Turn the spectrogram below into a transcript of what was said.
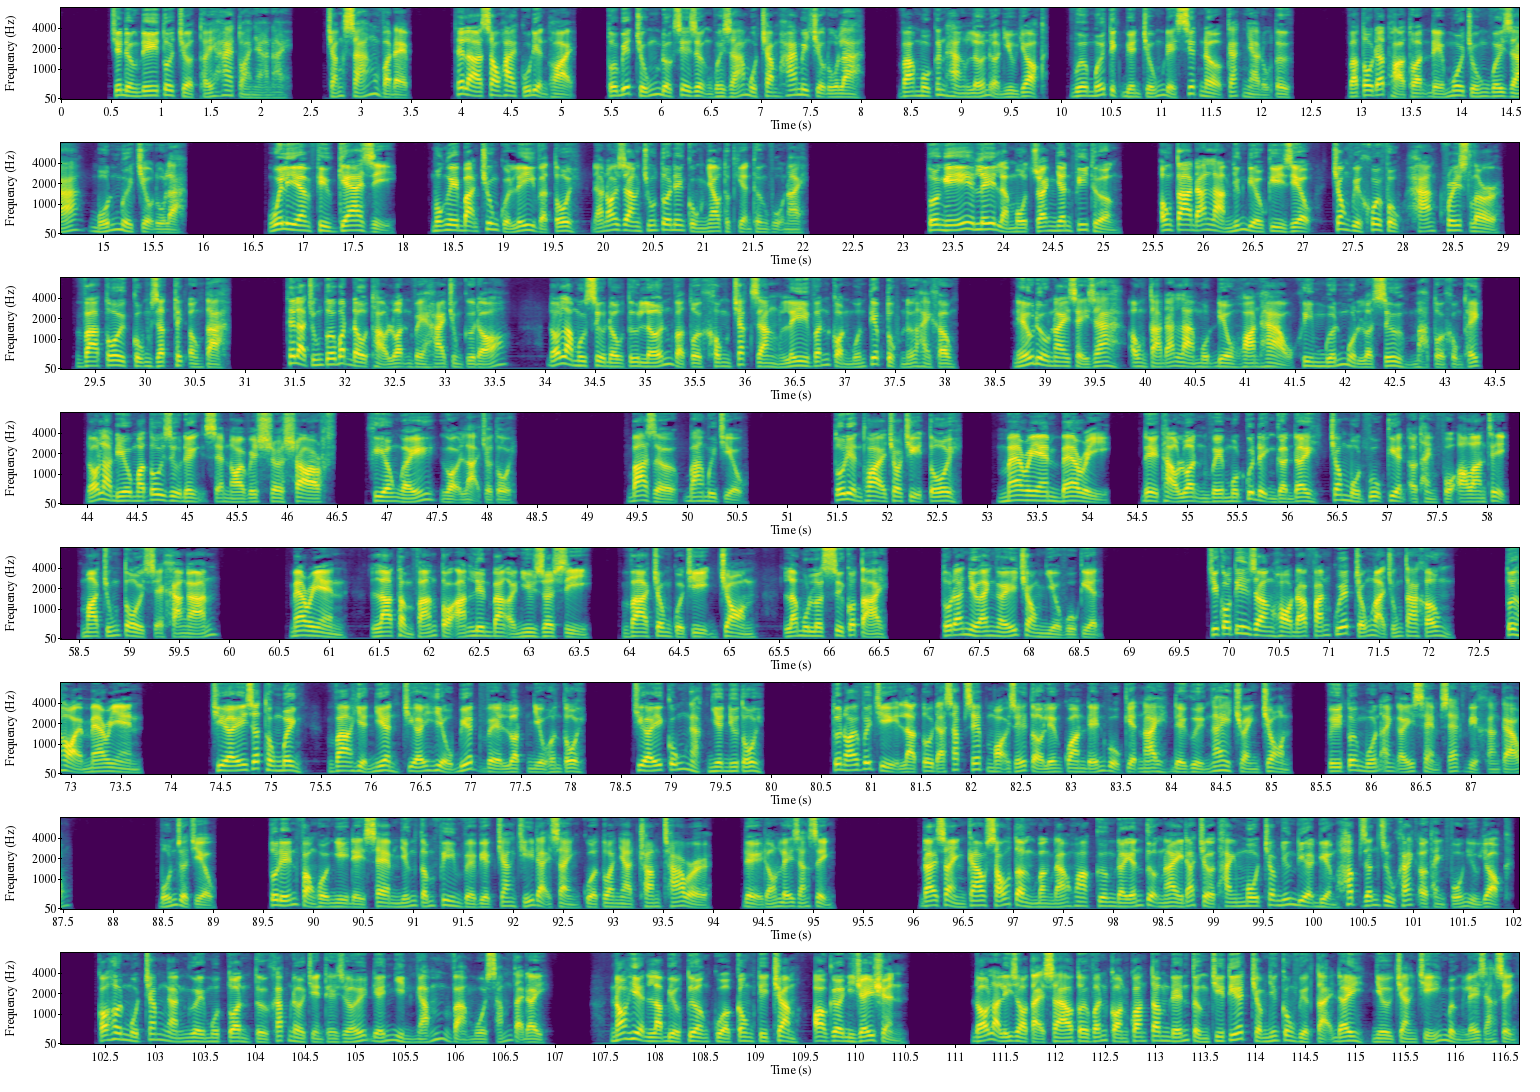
Trên đường đi tôi chợt thấy hai tòa nhà này, trắng sáng và đẹp. Thế là sau hai cú điện thoại, tôi biết chúng được xây dựng với giá 120 triệu đô la và một ngân hàng lớn ở New York vừa mới tịch biên chúng để siết nợ các nhà đầu tư. Và tôi đã thỏa thuận để mua chúng với giá 40 triệu đô la. William Fugazi, một người bạn chung của Lee và tôi, đã nói rằng chúng tôi nên cùng nhau thực hiện thương vụ này. Tôi nghĩ Lee là một doanh nhân phi thường. Ông ta đã làm những điều kỳ diệu trong việc khôi phục hãng Chrysler và tôi cũng rất thích ông ta. Thế là chúng tôi bắt đầu thảo luận về hai chung cư đó. Đó là một sự đầu tư lớn và tôi không chắc rằng Lee vẫn còn muốn tiếp tục nữa hay không. Nếu điều này xảy ra, ông ta đã làm một điều hoàn hảo khi mướn một luật sư mà tôi không thích. Đó là điều mà tôi dự định sẽ nói với Sir Charles khi ông ấy gọi lại cho tôi. 3 giờ 30 chiều, Tôi điện thoại cho chị tôi, Marianne Berry, để thảo luận về một quyết định gần đây trong một vụ kiện ở thành phố Atlantic mà chúng tôi sẽ kháng án. Marianne là thẩm phán tòa án liên bang ở New Jersey và chồng của chị John là một luật sư có tài. Tôi đã nhờ anh ấy trong nhiều vụ kiện. Chị có tin rằng họ đã phán quyết chống lại chúng ta không? Tôi hỏi Marianne. Chị ấy rất thông minh và hiển nhiên chị ấy hiểu biết về luật nhiều hơn tôi. Chị ấy cũng ngạc nhiên như tôi. Tôi nói với chị là tôi đã sắp xếp mọi giấy tờ liên quan đến vụ kiện này để gửi ngay cho anh John vì tôi muốn anh ấy xem xét việc kháng cáo. 4 giờ chiều, tôi đến phòng hội nghị để xem những tấm phim về việc trang trí đại sảnh của tòa nhà Trump Tower để đón lễ Giáng sinh. Đại sảnh cao 6 tầng bằng đá hoa cương đầy ấn tượng này đã trở thành một trong những địa điểm hấp dẫn du khách ở thành phố New York. Có hơn 100.000 người một tuần từ khắp nơi trên thế giới đến nhìn ngắm và mua sắm tại đây. Nó hiện là biểu tượng của công ty Trump Organization. Đó là lý do tại sao tôi vẫn còn quan tâm đến từng chi tiết trong những công việc tại đây như trang trí mừng lễ Giáng sinh.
